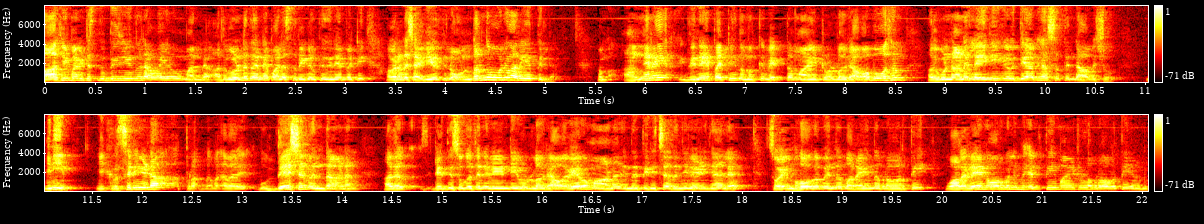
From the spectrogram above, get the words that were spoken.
ബാഹ്യമായിട്ട് സ്ഥിതി ചെയ്യുന്ന ഒരു അവയവമല്ല. അതുകൊണ്ട് തന്നെ പല സ്ത്രീകൾക്ക് ഇതിനെപ്പറ്റി അവരുടെ ശരീരത്തിൽ ഉണ്ടെന്ന് പോലും അറിയത്തില്ല. അപ്പം അങ്ങനെ ഇതിനെപ്പറ്റി നമുക്ക് വ്യക്തമായിട്ടുള്ള ഒരു അവബോധം അതുകൊണ്ടാണ് ലൈംഗിക വിദ്യാഭ്യാസത്തിന്റെ ആവശ്യം. ഇനിയും ഈ ക്രിസനിയുടെ ഉദ്ദേശം എന്താണ്? അത് രതിസുഖത്തിന് വേണ്ടിയുള്ള ഒരു അവയവമാണ് എന്ന് തിരിച്ചറിഞ്ഞു കഴിഞ്ഞാൽ സ്വയംഭോഗം എന്ന് പറയുന്ന പ്രവൃത്തി വളരെ നോർമലും ഹെൽത്തിയുമായിട്ടുള്ള പ്രവൃത്തിയാണ്.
